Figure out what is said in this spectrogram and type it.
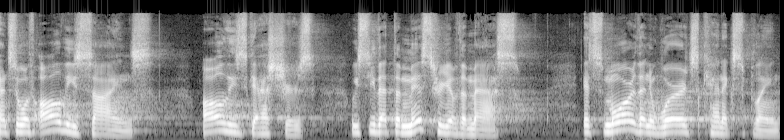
And so, with all these signs, all these gestures, we see that the mystery of the Mass, it's more than words can explain.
